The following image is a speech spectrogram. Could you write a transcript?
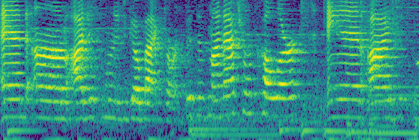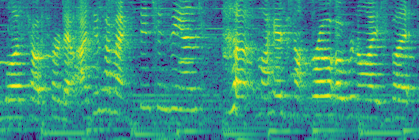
and um, I just wanted to go back dark. This is my natural color and I just loved how it turned out. I do have my extensions in. my hair did not grow overnight, but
